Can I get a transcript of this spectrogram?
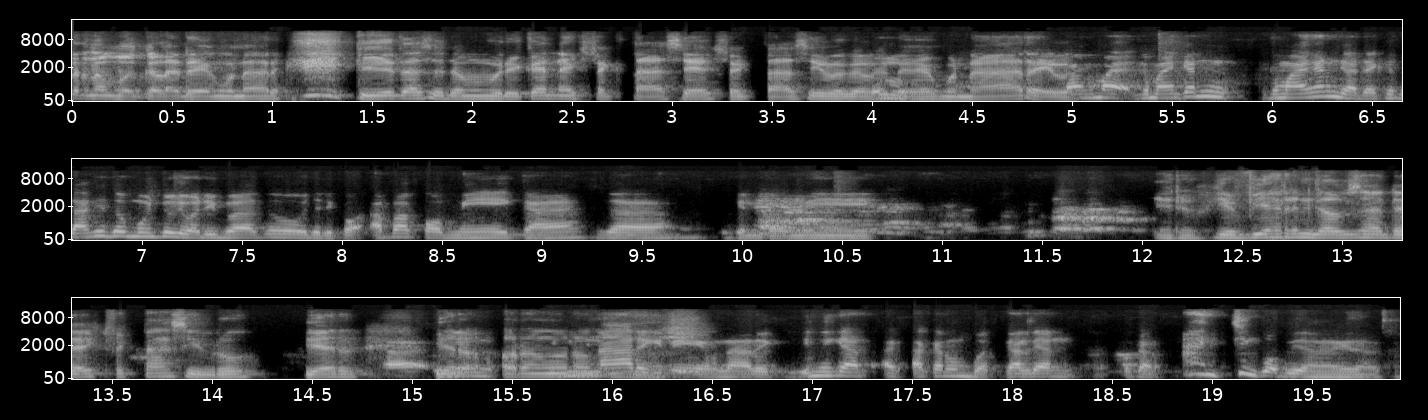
Karena bakal ada yang menarik. Kita sudah memberikan ekspektasi, ekspektasi bakal ada yang menarik loh. Kan kemarin, kemarin kan kemarin kan nggak ada ekspektasi tuh muncul tiba-tiba tuh. Jadi kok apa komik kan? Kita bikin komik. Yaduh, ya biarin gak usah ada ekspektasi bro. Biar Nah, biar orang-orang menarik ini menarik. Ini kan akan membuat kalian akan anjing kok bilang gitu?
